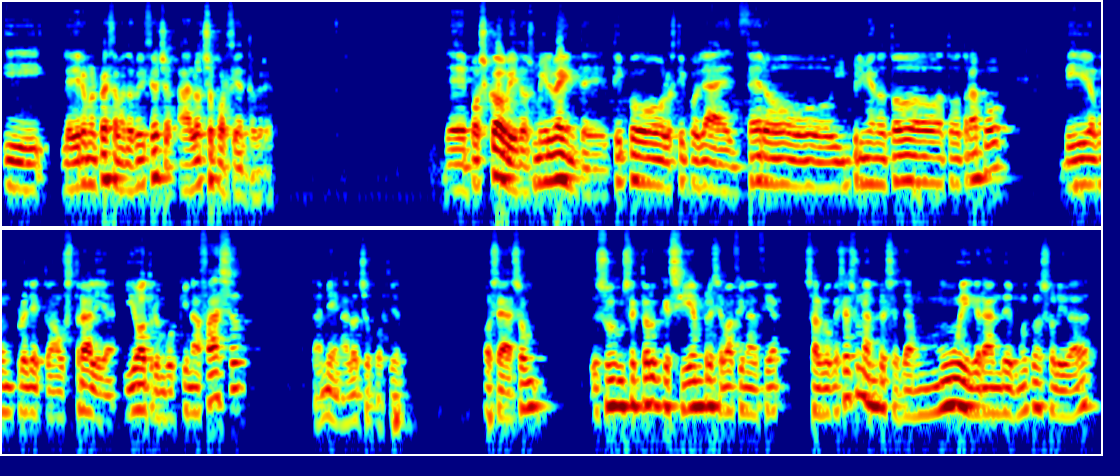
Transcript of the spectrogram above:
Y le dieron el préstamo en 2018 al 8%, creo. De post-COVID 2020, el tipo, los tipos ya en cero, imprimiendo todo a todo trapo, vi algún proyecto en Australia y otro en Burkina Faso, también al 8%. O sea, son, es un sector que siempre se va a financiar, salvo que seas una empresa ya muy grande, muy consolidada,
